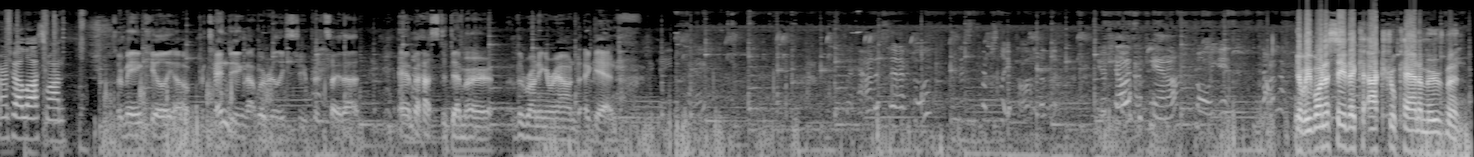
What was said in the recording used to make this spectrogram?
We're on to our last one. So me and Keely are pretending that we're really stupid so that Amber has to demo the running around again. Show us the canter. Yeah, we want to see the actual canter movement.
